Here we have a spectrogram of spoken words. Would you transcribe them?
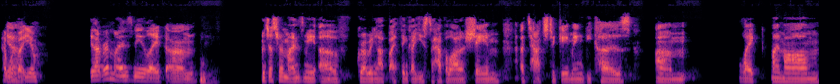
How yeah. what about you? Yeah, that reminds me like um it just reminds me of growing up, I think I used to have a lot of shame attached to gaming because, um, like my mom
